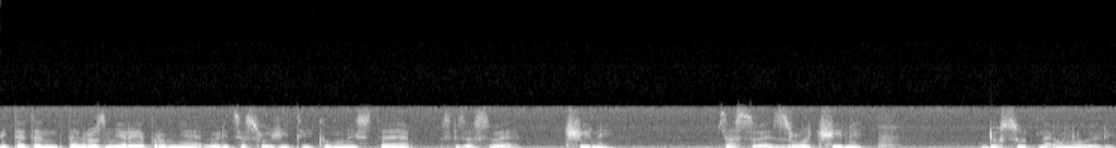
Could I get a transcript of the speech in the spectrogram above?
Víte, ten, ten rozměr je pro mě velice složitý. Komunisté se za své činy, za své zločiny dosud neomluvili.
